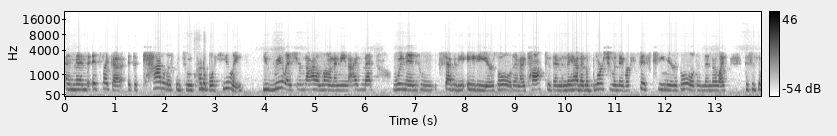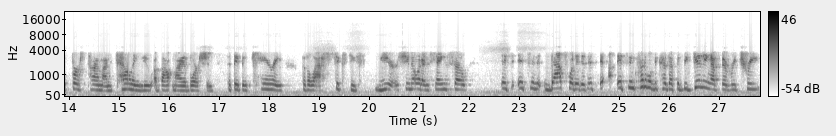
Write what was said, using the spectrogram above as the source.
And then it's like a, it's a catalyst into incredible healing. You realize you're not alone. I mean, I've met women who 70, 80 years old and I talked to them and they had an abortion when they were 15 years old and then they're like, this is the first time I'm telling you about my abortion that they've been carrying for the last 60 years. You know what I'm saying? So it's, it's, an, that's what it is. It's, it, it's incredible because at the beginning of the retreat,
